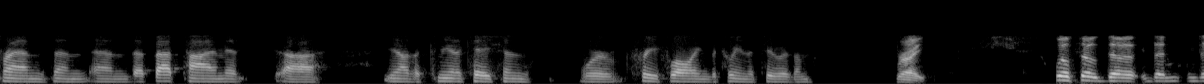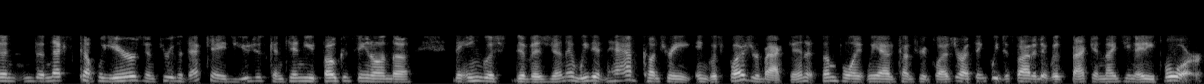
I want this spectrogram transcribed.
friends, and and at that time, it, uh, you know, the communications were free flowing between the two of them. Right. Well, so the the the the next couple years and through the decades, you just continued focusing on the the English division, and we didn't have country English pleasure back then. At some point, we had country pleasure. I think we decided it was back in 1984.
